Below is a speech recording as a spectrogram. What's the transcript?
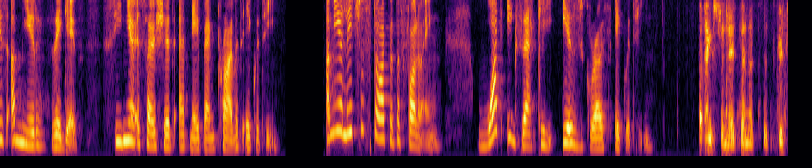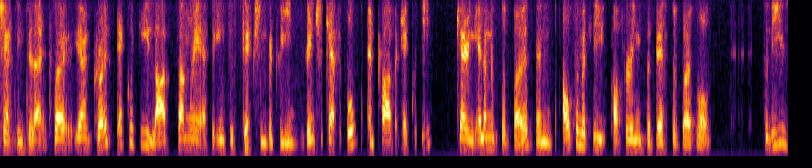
is Amir Regev, Senior Associate at Nedbank Private Equity. Amir, let's just start with the following. What exactly is growth equity? Thanks, Jeanette, and it's, it's good chatting today. So, you know, growth equity lies somewhere at the intersection between venture capital and private equity, carrying elements of both and ultimately offering the best of both worlds. So these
